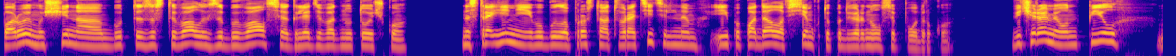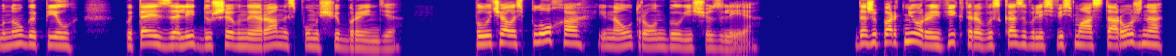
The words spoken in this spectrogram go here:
Порой мужчина будто застывал и забывался, глядя в одну точку. Настроение его было просто отвратительным и попадало всем, кто подвернулся под руку. Вечерами он пил, много пил, пытаясь залить душевные раны с помощью бренди. Получалось плохо, и на утро он был еще злее. Даже партнеры Виктора высказывались весьма осторожно,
